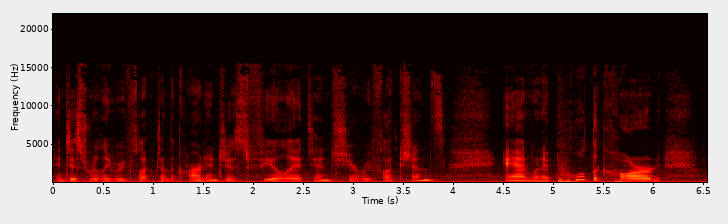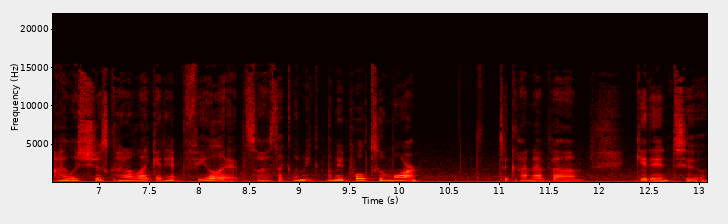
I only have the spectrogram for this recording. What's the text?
and just really reflect on the card and just feel it and share reflections. And when I pulled the card, I was just kind of like I didn't feel it, so I was like, let me let me pull two more to kind of um, get into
